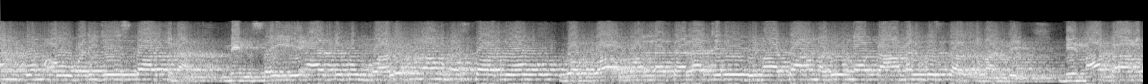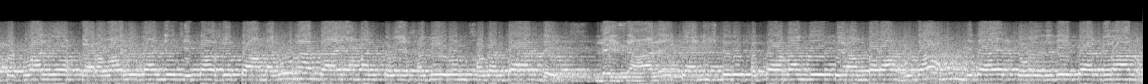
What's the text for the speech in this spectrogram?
عنکم او برجه استاسنا من سیئاتکم والو گناون استاسو والله والله تعالی چره بما تعملون تعمل دستاسو مانده بما باغ پتوالی او کروالی باندې چې تاسو تعملون دا عمل کوي خبير خبردار دی ليس عليك نشتر فتا باندې پیغمبر هدا هم هدايت کوي د کافرانو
